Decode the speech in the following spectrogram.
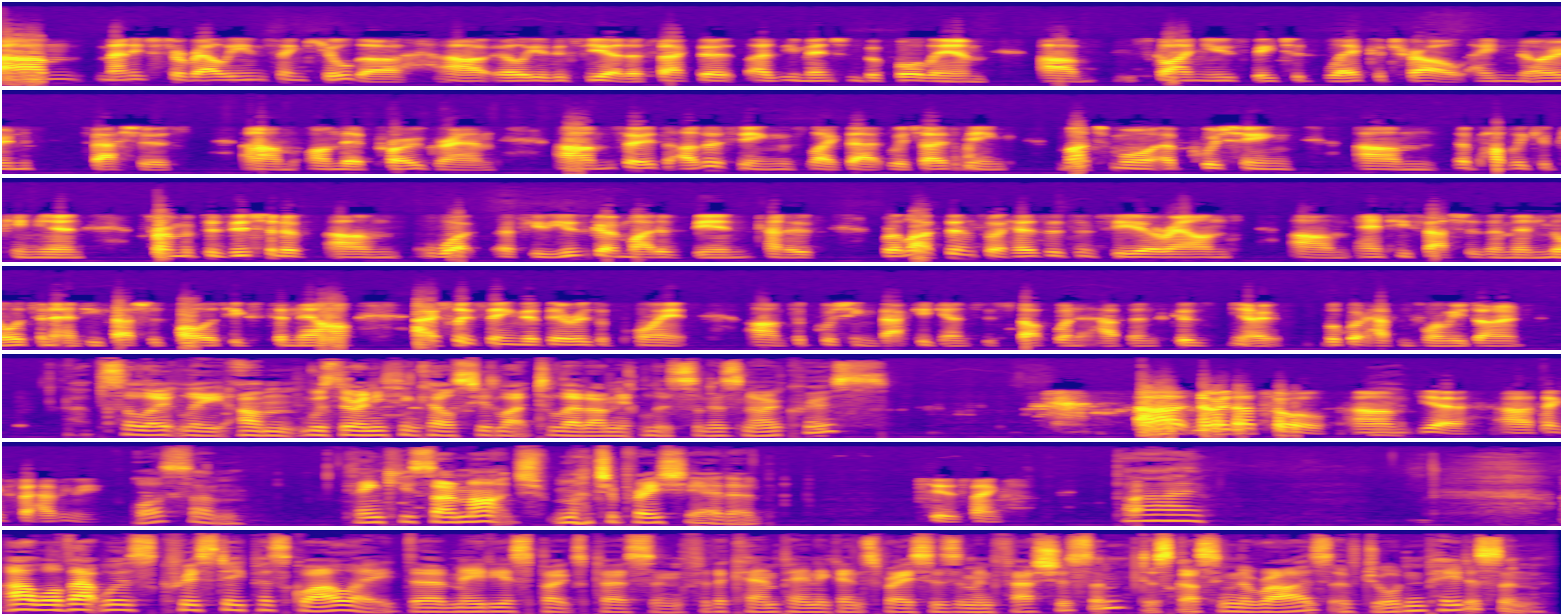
um, managed to rally in St Kilda uh, earlier this year. The fact that, as you mentioned before, Liam, um, Sky News featured Blair Cottrell, a known fascist, um, on their program. Um, so it's other things like that which I think much more are pushing um, the public opinion from a position of um, what a few years ago might have been kind of reluctance or hesitancy around um, anti-fascism and militant anti-fascist politics to now actually seeing that there is a point um, to pushing back against this stuff when it happens because you know look what happens when we don't. Absolutely. Um, was there anything else you'd like to let our listeners know, Chris? Uh, no, that's all. Um, yeah, uh, thanks for having me. Awesome. Thank you so much. Much appreciated. Cheers. Thanks. Bye. Uh, well, that was Chris Di Pasquale, the media spokesperson for the Campaign Against Racism and Fascism, discussing the rise of Jordan Peterson.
